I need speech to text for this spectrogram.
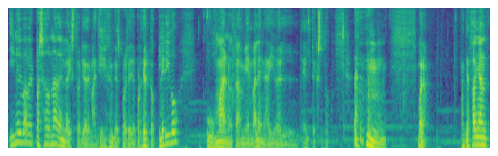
y no iba a haber pasado nada en la historia de Magic después de ello. Por cierto, clérigo humano también, ¿vale? Añadido el, el texto. bueno, Defiant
